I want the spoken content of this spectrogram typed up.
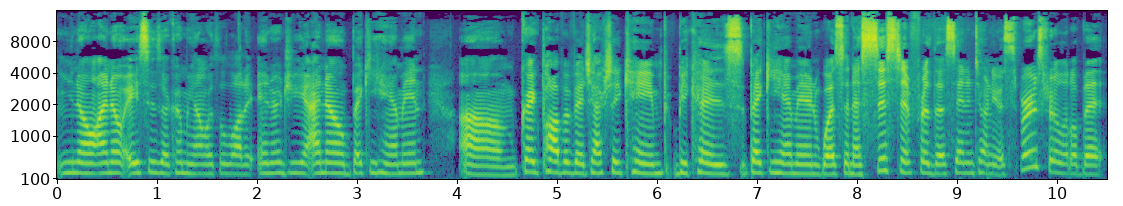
you know, I know Aces are coming out with a lot of energy. I know Becky Hammon, um, Gregg Popovich actually came because Becky Hammon was an assistant for the San Antonio Spurs for a little bit.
